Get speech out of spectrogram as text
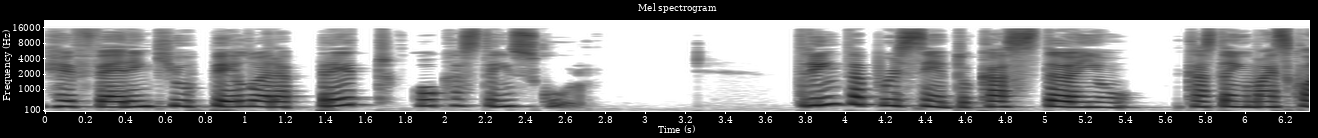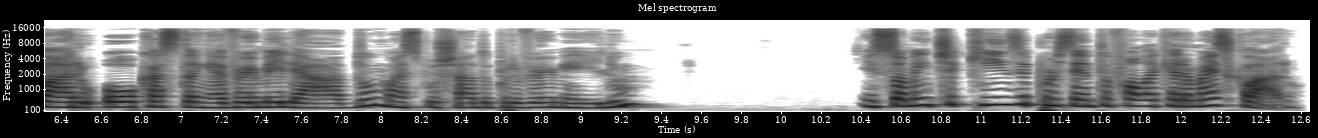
referem que o pelo era preto ou castanho escuro. 30% castanho, castanho mais claro ou castanho avermelhado, mais puxado para o vermelho. E somente 15% fala que era mais claro.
